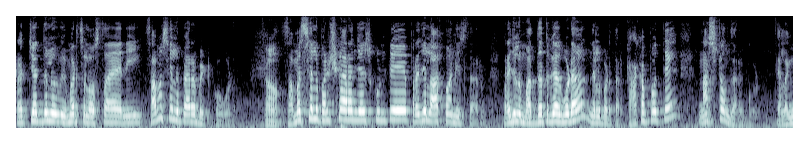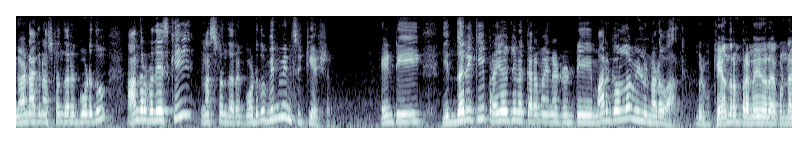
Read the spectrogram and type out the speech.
ప్రత్యర్థులు విమర్శలు వస్తాయని సమస్యలు పేరబెట్టుకోకూడదు. సమస్యలు పరిష్కారం చేసుకుంటే ప్రజలు ఆహ్వానిస్తారు. ప్రజలు మద్దతుగా కూడా నిలబడతారు. కాకపోతే నష్టం జరగకూడదు. తెలంగాణకి నష్టం జరగకూడదు. ఆంధ్రప్రదేశ్కి నష్టం జరగకూడదు. విన్ విన్ సిట్యుయేషన్ ఏంటి? ఇద్దరికీ ప్రయోజనకరమైనటువంటి మార్గంలో వీళ్ళు నడవాలి. ఇప్పుడు కేంద్రం ప్రమేయం లేకుండా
